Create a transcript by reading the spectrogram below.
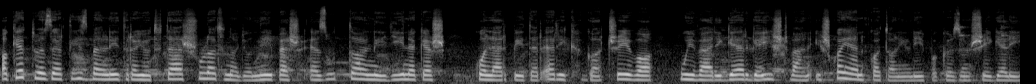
a 2010-ben létrejött társulat nagyon népes, ezúttal négy énekes, Kollár Péter Erik, Gacséva, Újvári Gerge István és Kaján Katalin lép a közönség elé.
